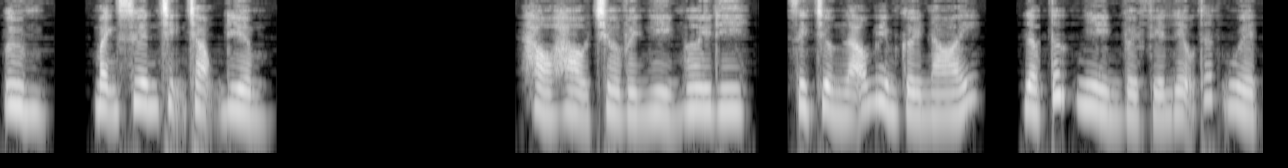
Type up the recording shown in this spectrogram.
Ừm, Mạnh Xuyên trịnh trọng điểm. Hảo hảo trở về nghỉ ngơi đi, dịch trưởng lão mỉm cười nói, lập tức nhìn về phía liễu thất nguyệt.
